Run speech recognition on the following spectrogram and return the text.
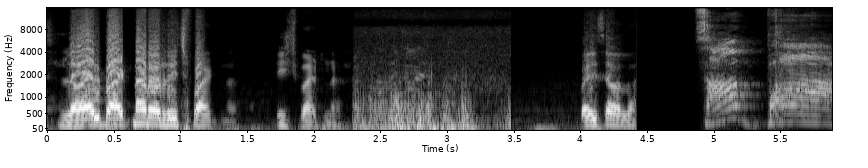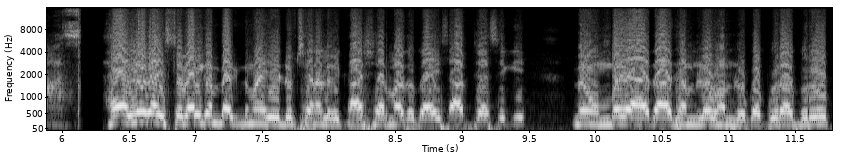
लॉयल पार्टनर और रिच पार्टनर। Rich partner. पैसा वाला। हेलो गाइस तो welcome back to my YouTube channel Vikas Sharma. तो गाइस आप जैसे कि मैं मुंबई आया था आज हम लोग हम लोग का पूरा ग्रुप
